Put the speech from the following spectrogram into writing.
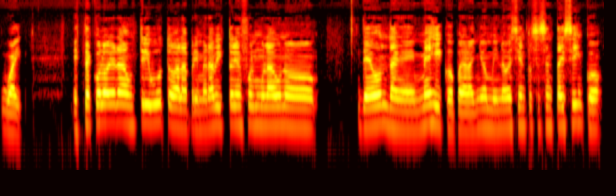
White. Este color era un tributo a la primera victoria en Fórmula 1 de Honda en México para el año 1965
